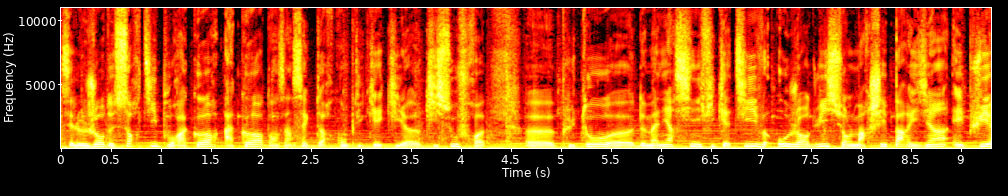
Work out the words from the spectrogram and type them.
c'est le jour de sortie pour Accor. Accor dans un secteur compliqué qui, euh, qui souffre euh, plutôt de manière significative aujourd'hui sur le marché parisien. Et puis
